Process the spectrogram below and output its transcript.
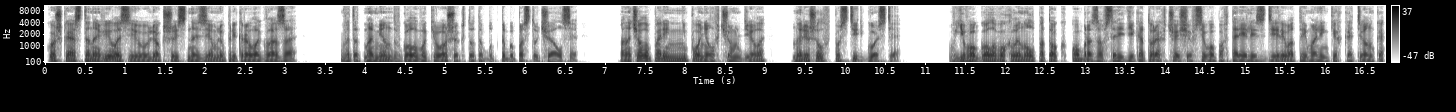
Кошка остановилась и, улегшись на землю, прикрыла глаза. В этот момент в голову Киоши кто-то будто бы постучался. Поначалу парень не понял, в чем дело, но решил впустить гостя. В его голову хлынул поток образов, среди которых чаще всего повторялись дерево, три маленьких котенка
